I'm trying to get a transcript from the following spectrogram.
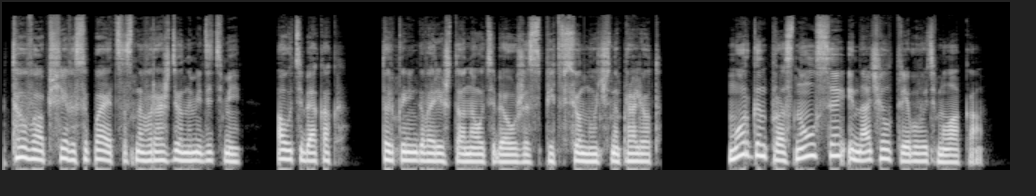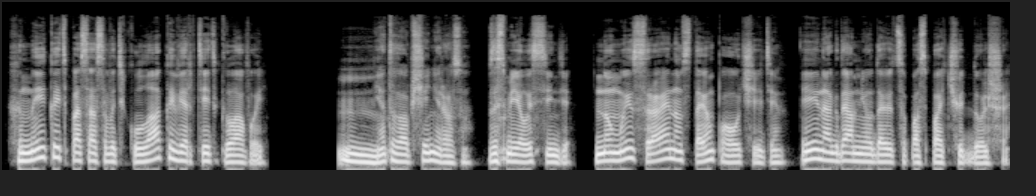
Кто вообще высыпается с новорожденными детьми? А у тебя как? Только не говори, что она у тебя уже спит всю ночь напролёт. Морган проснулся и начал требовать молока. Хныкать, посасывать кулак и вертеть головой. «Нет, вообще ни разу», — засмеялась Синди. «Но мы с Райаном встаем по очереди, и иногда мне удается поспать чуть дольше.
